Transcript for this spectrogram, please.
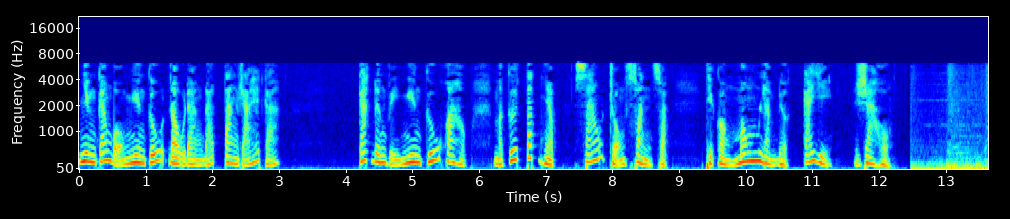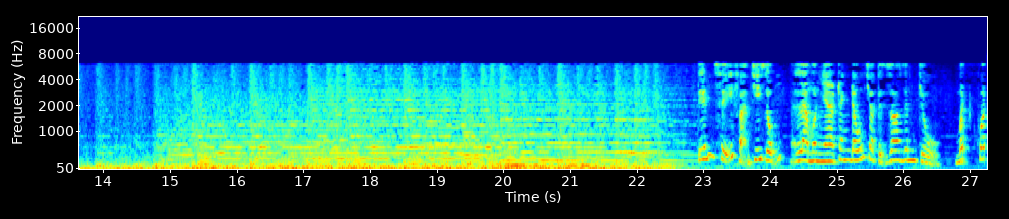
Nhưng cán bộ nghiên cứu đầu đàn đã tan rã hết cả các đơn vị nghiên cứu khoa học mà cứ tách nhập, xáo trộn xoành xoạch, thì còn mong làm được cái gì ra hồn. Tiến sĩ Phạm Chí Dũng là một nhà tranh đấu cho tự do dân chủ, bất khuất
